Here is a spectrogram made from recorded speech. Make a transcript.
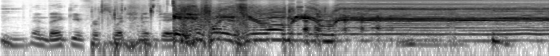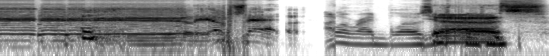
And thank you for switching it, Jacob. If you play a zero, I'm gonna get really upset. Blow ride blows. Yes!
